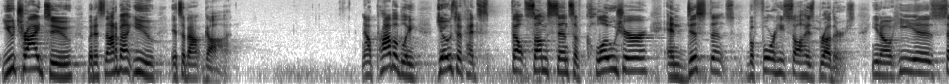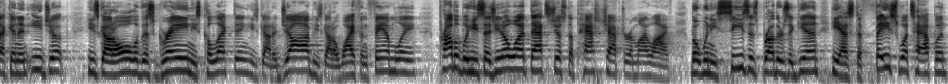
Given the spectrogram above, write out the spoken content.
You tried to, but it's not about you, it's about God. Now, probably Joseph had felt some sense of closure and distance before he saw his brothers. You know, he is second in Egypt. He's got all of this grain, he's collecting, he's got a job, he's got a wife and family. Probably he says, you know what, that's just a past chapter in my life. But when he sees his brothers again, he has to face what's happened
